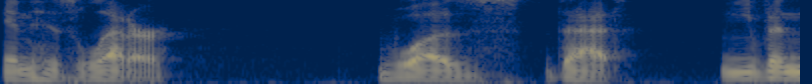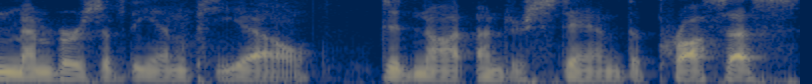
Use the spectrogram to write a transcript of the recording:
in his letter was that even members of the MPL did not understand the process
